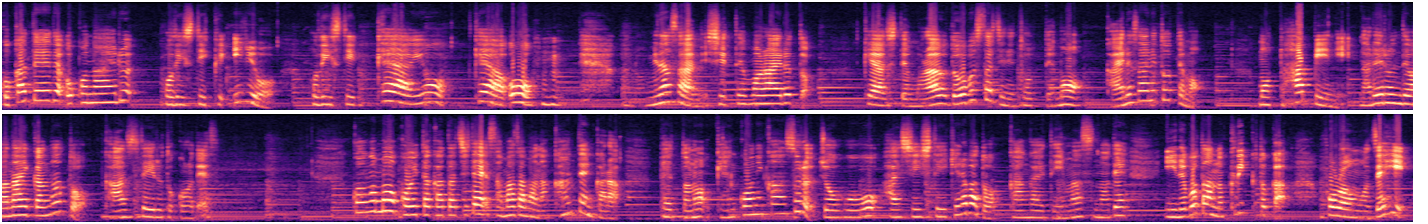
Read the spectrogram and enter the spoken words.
ご家庭で行えるホリスティック医療ホリスティックケアをケアを皆さんに知ってもらえるとケアしてもらう動物たちにとっても飼い主さんにとってももっとハッピーになれるんではないかなと感じているところです。今後もこういった形で様々な観点からペットの健康に関する情報を配信していければと考えていますのでいいねボタンのクリックとかフォローもぜひ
